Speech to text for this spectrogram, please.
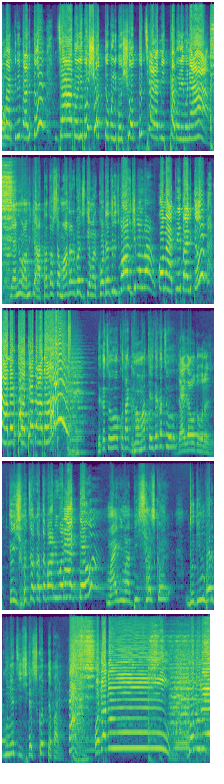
ও মা তুমি বলো তো যা বলিব সত্য বলিব সত্য ছাড়া মিথ্যা বলিব না। কেন? আমি কি আটটা দশটা মার্ডার করেছি? তুই আমার কোঠে তুলিস? বল কি বলব? ও মা তুমি বলো তো আমার কটা বাবা? দেখেছ কোথায় ঘামাতে? দেখেছ? জায়গা মতো বলেছে। তুই সহ্য করতে পারবি বলে? একদম। মাইরি মা বিশ্বাস কর দুদিন ভর গুনেছি শেষ করতে পারি। ও জাদু জাদু রে!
